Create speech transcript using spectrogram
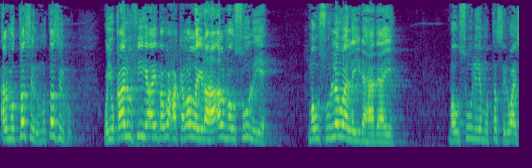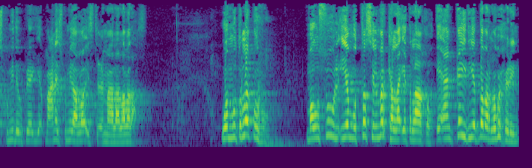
almutasilu mutasilku wa fiihi aydan waxaa kaloo la yidhaahaa almawsuulu ye mawsuullo waa la yidhaahdaaye. Mawsuul iyo mutasil waa isku mid macno isku mida loo isticmaalaa labadaas. Wa mulaquhu mawsuul iyo mutasil marka la ilaaqo ee aan qeyd iyo dabar lagu xidhin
